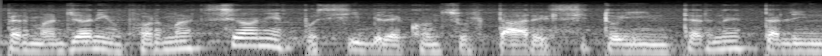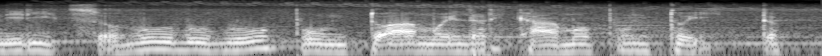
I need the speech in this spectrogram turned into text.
Per maggiori informazioni è possibile consultare il sito internet all'indirizzo www.amoilricamo.it.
